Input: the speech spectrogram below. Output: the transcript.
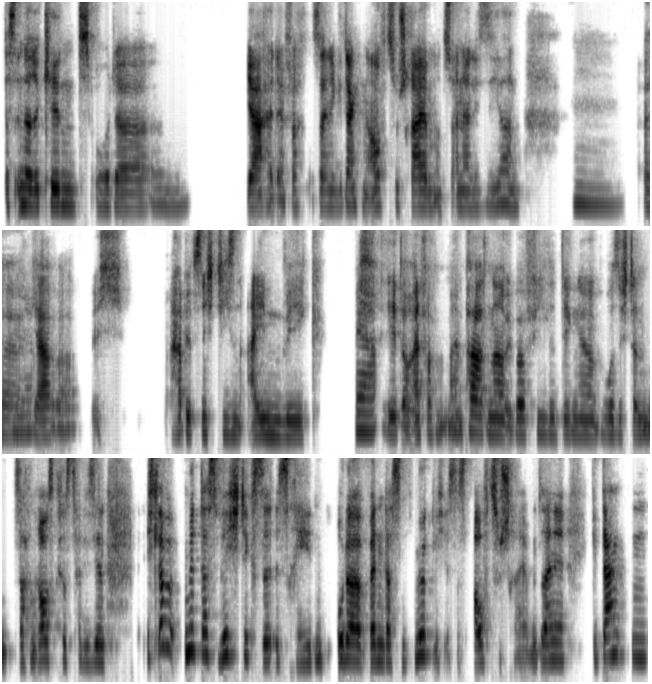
das innere Kind oder ähm, ja, halt einfach seine Gedanken aufzuschreiben und zu analysieren. Mhm. Äh, ja. ja, aber ich habe jetzt nicht diesen einen Weg, ja. Ich rede auch einfach mit meinem Partner über viele Dinge, wo sich dann Sachen rauskristallisieren. Ich glaube, mit das Wichtigste ist reden. Oder wenn das nicht möglich ist, es aufzuschreiben, seine Gedanken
